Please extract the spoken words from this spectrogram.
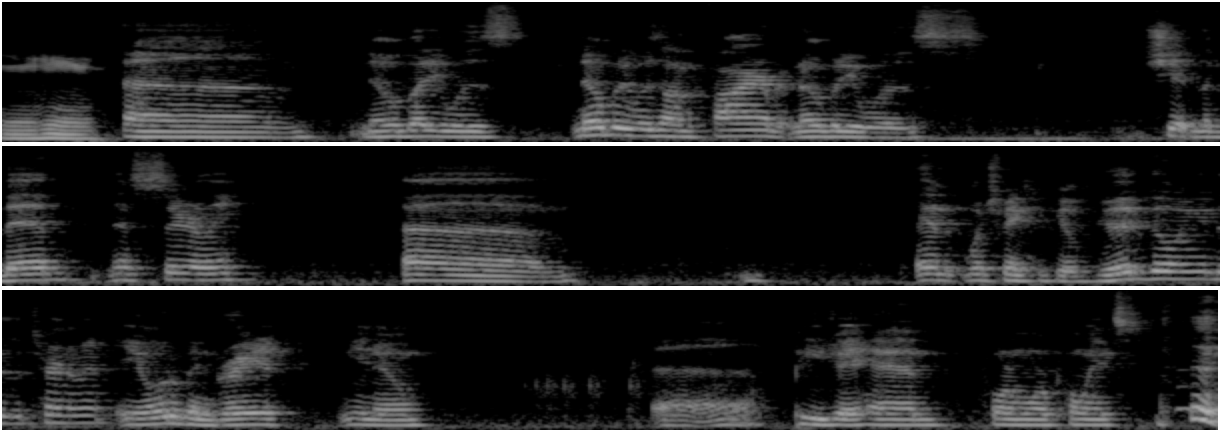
Mm-hmm. Um, nobody was nobody was on fire, but nobody was shit in the bed necessarily. Um, and which makes me feel good going into the tournament. You know, it would have been great if you know uh, PJ had four more points. Um, or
